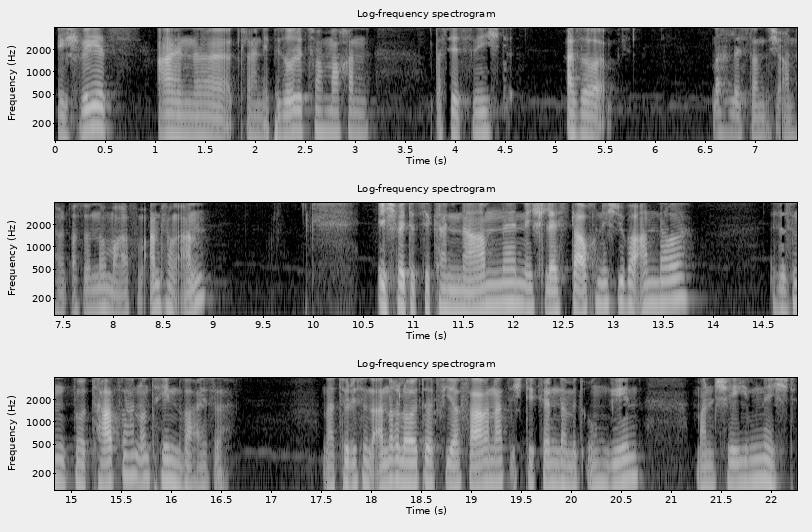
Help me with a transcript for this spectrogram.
Ich will jetzt eine kleine Episode zwar machen, das jetzt nicht, also nach Lästern sich anhört. Also nochmal vom Anfang an. Ich werde jetzt hier keinen Namen nennen, ich läster auch nicht über andere. Es sind nur Tatsachen und Hinweise. Natürlich sind andere Leute viel erfahrener als ich, die können damit umgehen manche eben nicht.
